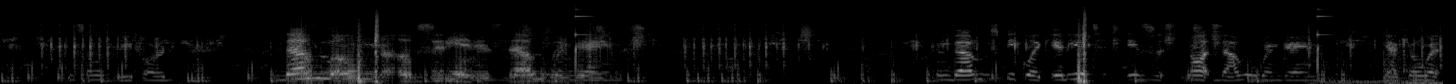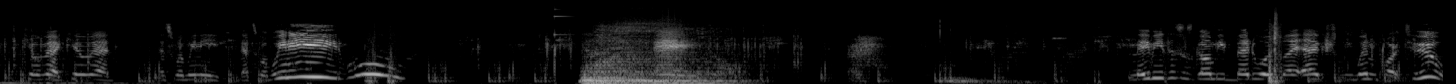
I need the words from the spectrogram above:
You sound like a retard. Thou who own obsidian is thou who win game. Thou who speak like idiot is not that who win game. Yeah, kill red. Kill red, kill red. That's what we need. That's what we need! Woo! Hey! Maybe this is gonna be Bed Wars if I actually win part two.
